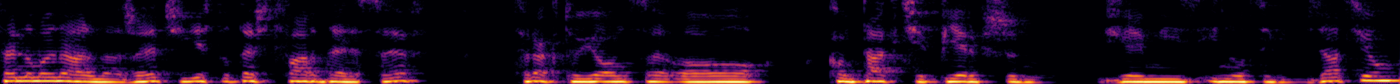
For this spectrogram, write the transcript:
Fenomenalna rzecz. Jest to też twarde SF, traktujące o kontakcie pierwszym Ziemi z inną cywilizacją,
